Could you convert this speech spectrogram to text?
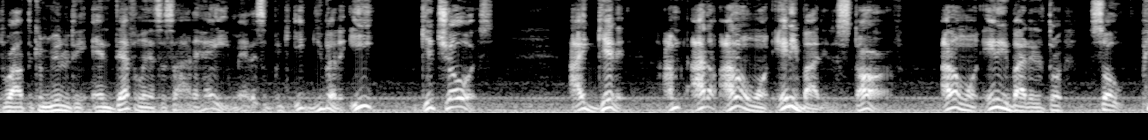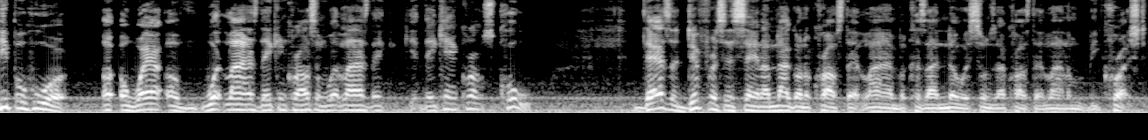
throughout the community and definitely in society. Hey, man, it's a, you better eat. Get yours. I get it. I'm I don't I don't want anybody to starve. I don't want anybody to throw so people who are aware of what lines they can cross and what lines they they can't cross, cool there's a difference in saying I'm not going to cross that line because I know as soon as I cross that line, I'm going to be crushed.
